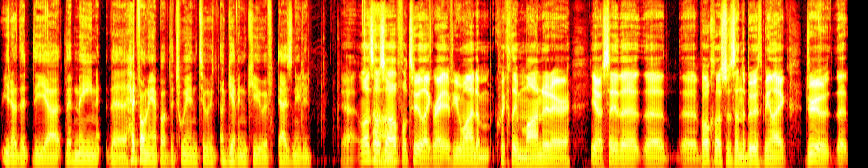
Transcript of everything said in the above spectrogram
you know the the uh, the main the headphone amp of the twin to a, a given cue if as needed. Yeah, well, it's also helpful too. Like, right, if you wanted to quickly monitor, you know, say the the the vocalist was in the booth, being like, "Drew, the,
